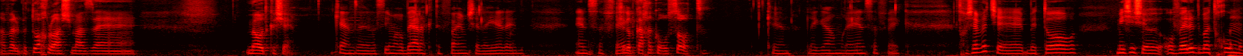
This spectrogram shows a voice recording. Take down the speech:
אבל בטוח לא אשמה, זה מאוד קשה. כן, זה לשים הרבה על הכתפיים של הילד, אין ספק. שגם ככה קורסות. כן, לגמרי, אין ספק. את חושבת שבתור מישהי שעובדת בתחום, או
